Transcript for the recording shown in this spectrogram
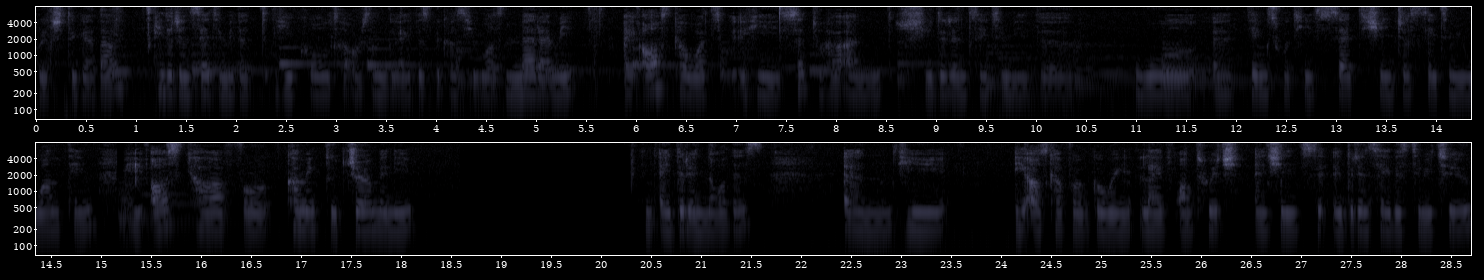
Twitch together. He didn't say to me that he called her or something like this because he was mad at me. I asked her what he said to her and she didn't say to me the whole uh, things what he said. She just said to me one thing. He asked her for coming to germany. And i didn't know this. And he he asked her for going live on twitch and she didn't say this to me too.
